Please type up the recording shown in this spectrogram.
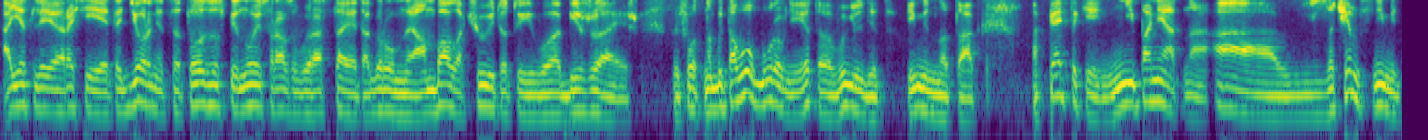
А если Россия это дернется, то за спиной сразу вырастает огромный амбал, а что это ты его обижаешь? То есть, вот на бытовом уровне это выглядит именно так опять-таки непонятно, а зачем с ними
